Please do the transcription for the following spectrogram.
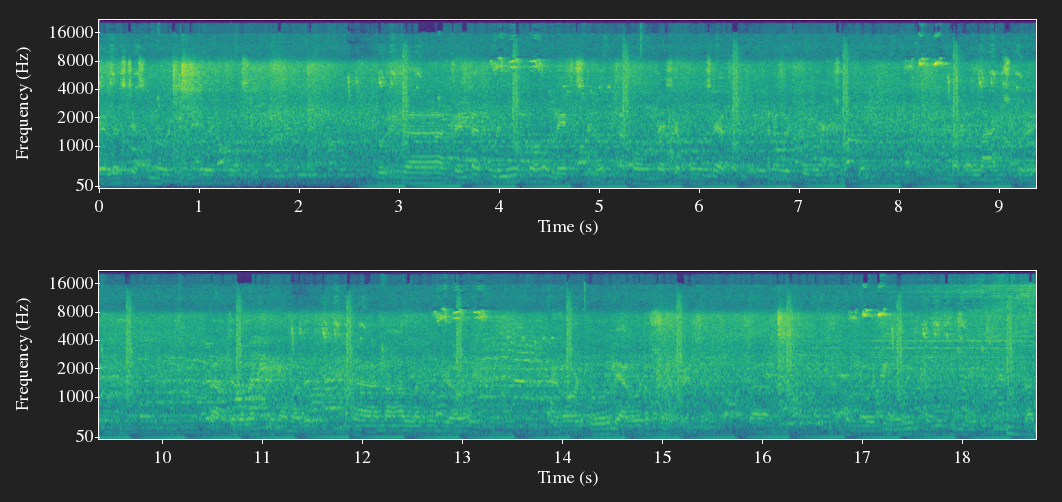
রেলওয়ে স্টেশনে ওয়েটিং ওয়েট ট্রেনটা লেট ছিল। এখন এসে পৌঁছে এখন ওয়েট করব তারপর লাঞ্চ করে। রাত্রেবেলা আমাদের যাওয়া এগারোটা এগারোটার সময় ট্রেনটা ওয়েটিং রুমেই থাকব কিছুক্ষণ আমার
